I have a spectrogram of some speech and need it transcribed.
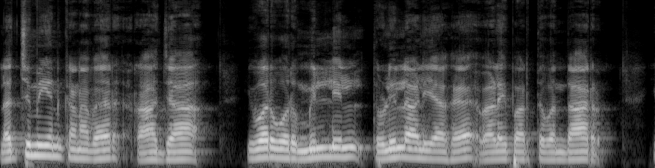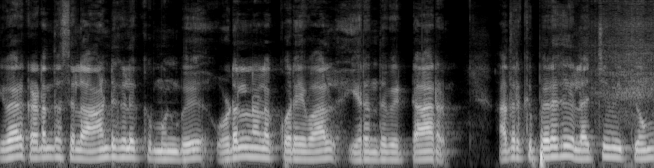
லட்சுமியின் கணவர் ராஜா. இவர் ஒரு மில்லில் தொழிலாளியாக வேலை பார்த்து வந்தார். இவர் கடந்த சில ஆண்டுகளுக்கு முன்பு உடல்நலக்குறைவால் இறந்துவிட்டார். அதற்கு பிறகு லட்சுமிக்கும்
